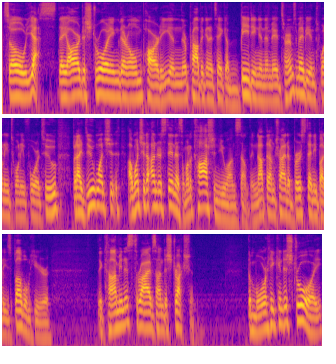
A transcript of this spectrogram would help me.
So, yes, they are destroying their own party, and they're probably going to take a beating in the midterms, maybe in 2024 too. But I do want you, I want you to understand this. I want to caution you on something. Not that I'm trying to burst anybody's bubble here. The communist thrives on destruction. The more he can destroy,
